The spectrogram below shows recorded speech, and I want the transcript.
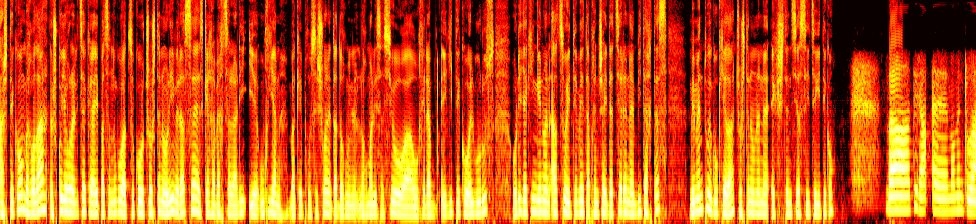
Azteko, behar da, Eusko Jagolaritzak aipatzen dugu atzoko txosten hori, beraz, ezkerra bertzalari e, urrian bake prozesuan eta normalizazioa urrera egiteko helburuz, hori jakin genuen atzo ETB eta prentsa idatziaren bitartez, mementu egokia da, txosten honen existentzia zeitz egiteko? Ba, tira, e, momentua.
